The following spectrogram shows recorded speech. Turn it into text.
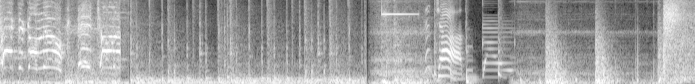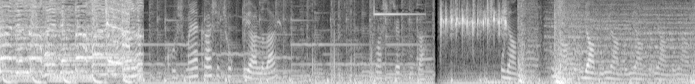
Tactical nuke incoming! Job. Koşmaya karşı çok duyarlılar. Flash burada. Uyandı. Uyandı, uyandı, uyandı, uyandı, uyandı, uyandı,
